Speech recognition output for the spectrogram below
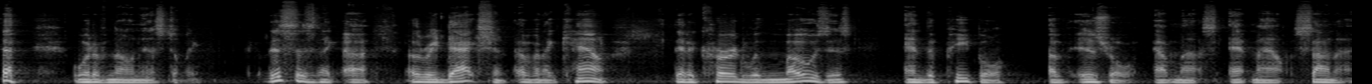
would have known instantly. This is a, uh, a redaction of an account that occurred with Moses and the people of Israel at Mount, at Mount Sinai.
